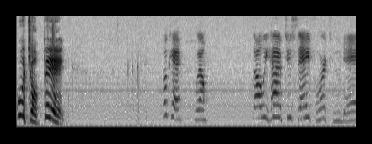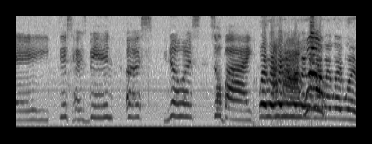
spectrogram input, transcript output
What your big? Okay, well, that's all we have to say for today. This has been us. You know us. So bye. Wait, wait, wait, wait, wait, wait, ah, wait, wait, wait, wait.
